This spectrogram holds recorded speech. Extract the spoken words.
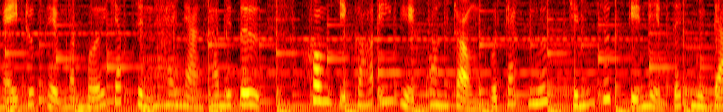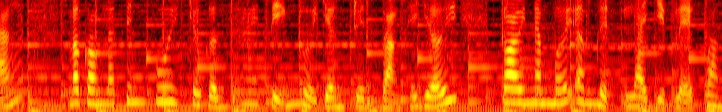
ngay trước thềm năm mới Giáp Thìn 2024 không chỉ có nghĩa quan trọng với các nước chính thức kỷ niệm Tết Nguyên đán, mà còn là tin vui cho gần 2 tỷ người dân trên toàn thế giới, coi năm mới âm lịch là dịp lễ quan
